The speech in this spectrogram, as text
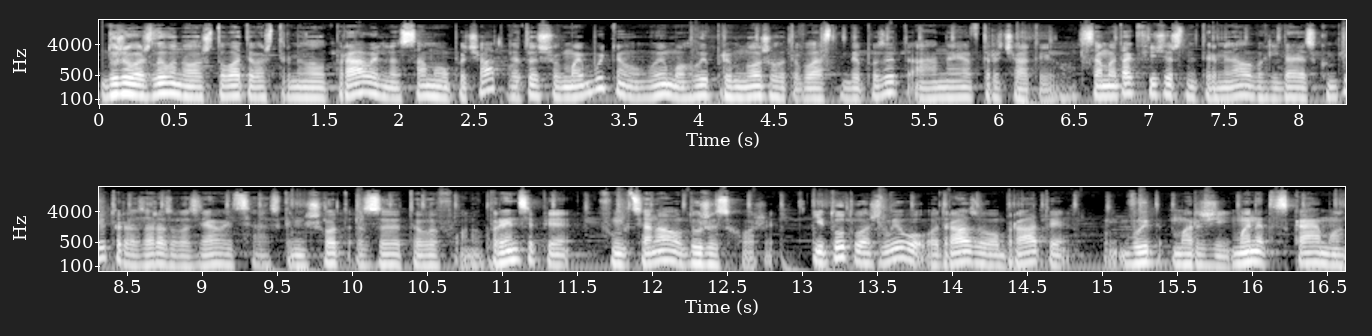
Дуже важливо налаштувати ваш термінал правильно з самого початку, для того, щоб в майбутньому ви могли примножувати власний депозит, а не втрачати його. Саме так фьючерсний термінал виглядає з комп'ютера. Зараз у вас з'явиться скріншот з телефону. В принципі, функціонал дуже схожий. І тут важливо одразу обрати вид маржі. Ми натискаємо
